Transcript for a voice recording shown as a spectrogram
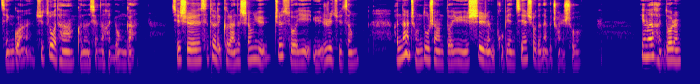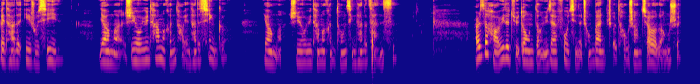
尽管去做它可能显得很勇敢，其实，斯特里克兰的声誉之所以与日俱增，很大程度上得益于世人普遍接受的那个传说。因为很多人被他的艺术吸引，要么是由于他们很讨厌他的性格，要么是由于他们很同情他的惨死。儿子好意的举动等于在父亲的崇拜者头上浇了冷水。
